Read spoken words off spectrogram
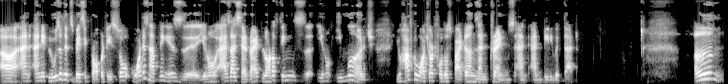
uh, and and it loses its basic properties. So what is happening is uh, you know as i said right a lot of things uh, you know emerge. You have to watch out for those patterns and trends and and deal with that. Um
